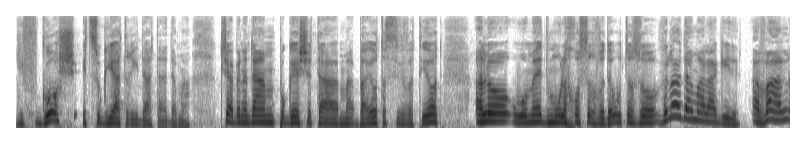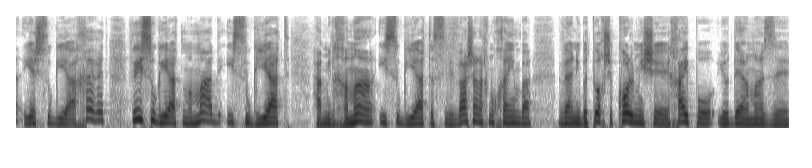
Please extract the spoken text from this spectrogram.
לפגוש את סוגיית רעידת האדמה. כשהבן אדם פוגש את הבעיות הסביבתיות, הלו הוא עומד מול החוסר ודאות הזו ולא יודע מה להגיד. אבל יש סוגיה אחרת, והיא סוגיית ממ"ד, היא סוגיית המלחמה, היא סוגיית הסביבה שאנחנו חיים בה, ואני בטוח שכל מי שחי פה יודע מה זה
